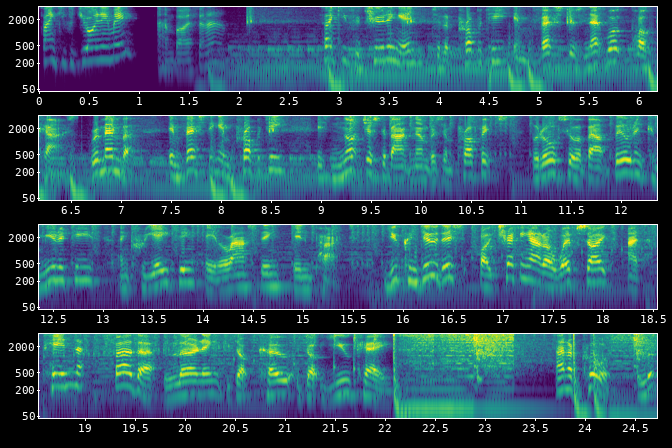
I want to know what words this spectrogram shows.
Thank you for joining me, and bye for now. Thank you for tuning in to the Property Investors Network podcast. Remember, investing in property is not just about numbers and profits, but also about building communities and creating a lasting impact. You can do this by checking out our website at pinfurtherlearning.co.uk. And of course, look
